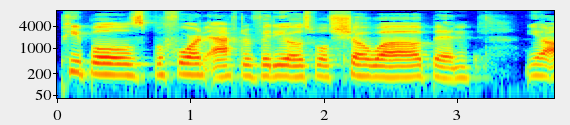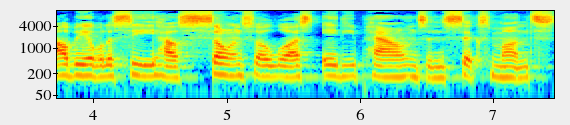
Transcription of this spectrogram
people's before and after videos will show up and you know, I'll be able to see how so and so lost 80 pounds in six months,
